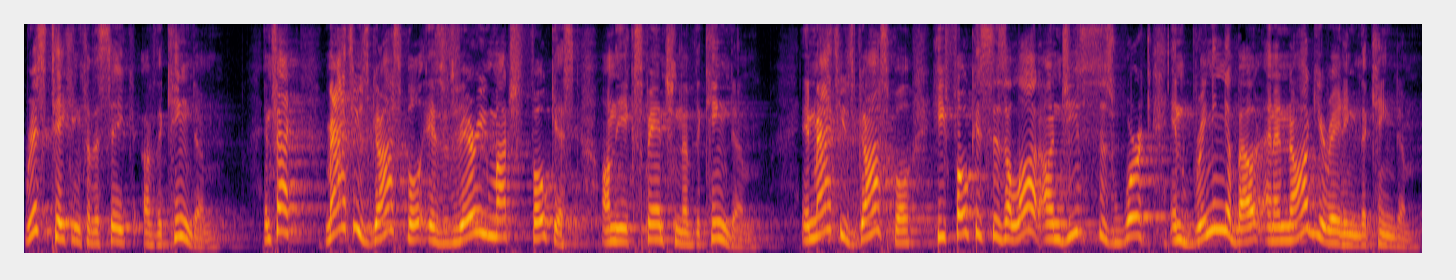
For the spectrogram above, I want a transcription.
risk taking for the sake of the kingdom. In fact, Matthew's gospel is very much focused on the expansion of the kingdom. In Matthew's gospel, he focuses a lot on Jesus' work in bringing about and inaugurating the kingdom.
